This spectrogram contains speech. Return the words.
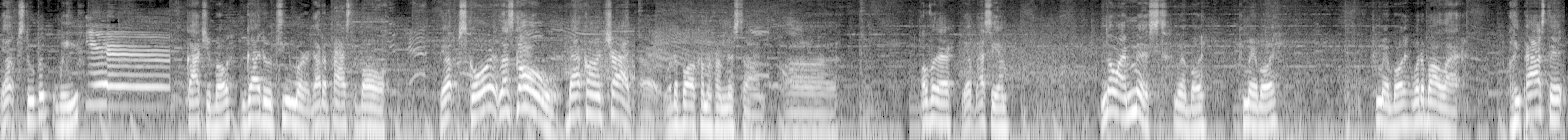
Yep, stupid. Weave. Yeah. Got you, bro. You gotta do teamwork. Gotta pass the ball. Yep, score. Let's go. Back on track. All right, where the ball coming from this time? Uh, over there. Yep, I see him. No, I missed. Come here, boy. Come here, boy. Come here, boy. Where the ball at? Oh, he passed it.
